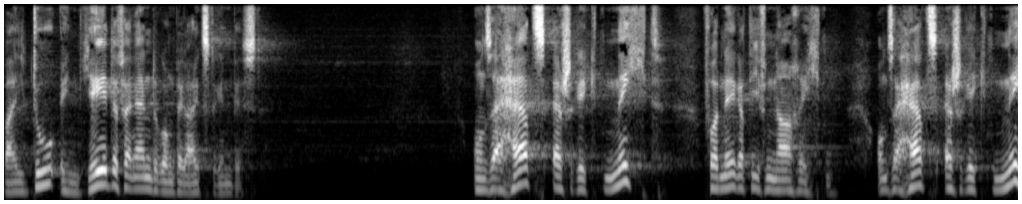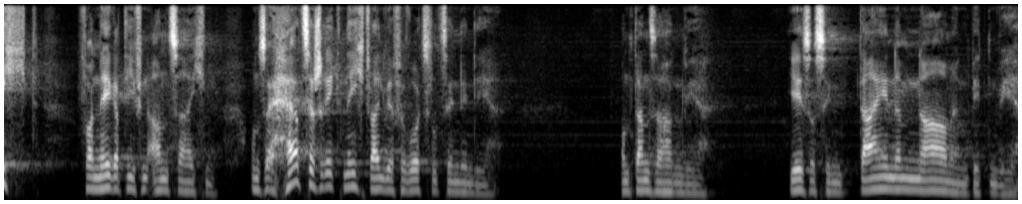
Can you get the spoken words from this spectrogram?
weil du in jeder Veränderung bereits drin bist. Unser Herz erschrickt nicht vor negativen Nachrichten. Unser Herz erschrickt nicht vor negativen Anzeichen. Unser Herz erschrickt nicht, weil wir verwurzelt sind in dir. Und dann sagen wir, Jesus, in deinem Namen bitten wir,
